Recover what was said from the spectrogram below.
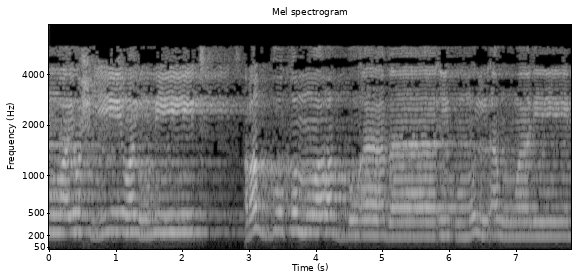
huve yuhyi ve yumit. Rabbukum ve Rabbu âbâikumul evvelîn.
